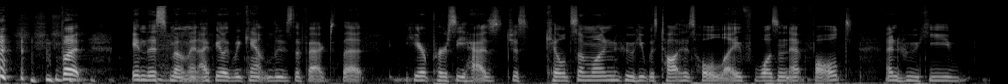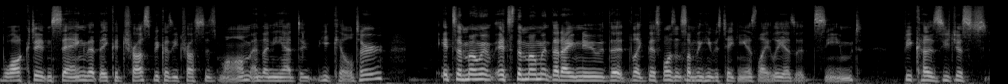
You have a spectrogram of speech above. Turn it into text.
but in this moment, I feel like we can't lose the fact that here Percy has just killed someone who he was taught his whole life wasn't at fault and who he walked in saying that they could trust because he trusts his mom and then he had to he killed her. it's a moment it's the moment that I knew that like this wasn't something he was taking as lightly as it seemed because he just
